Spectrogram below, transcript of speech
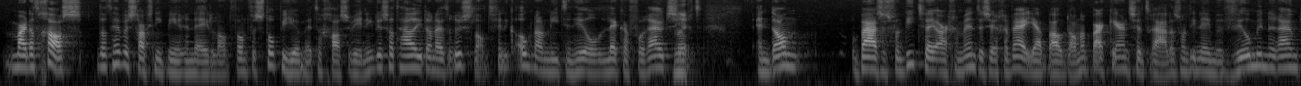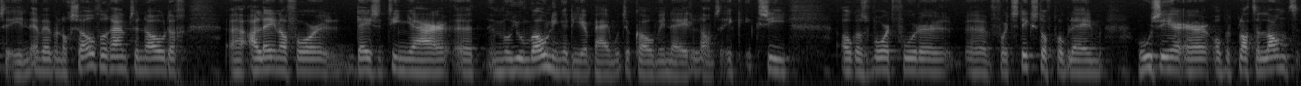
Maar dat gas, dat hebben we straks niet meer in Nederland, want we stoppen hier met de gaswinning. Dus dat haal je dan uit Rusland. Vind ik ook nou niet een heel lekker vooruitzicht. Nee. En dan op basis van die twee argumenten zeggen wij, ja, bouw dan een paar kerncentrales, want die nemen veel minder ruimte in. En we hebben nog zoveel ruimte nodig, uh, alleen al voor deze tien jaar uh, een miljoen woningen die erbij moeten komen in Nederland. Ik, ik zie ook als woordvoerder uh, voor het stikstofprobleem hoezeer er op het platteland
